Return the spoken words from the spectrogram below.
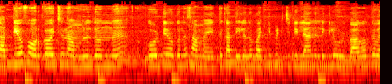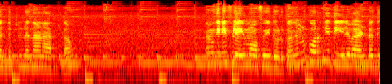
കത്തിയോ ഫോർക്കോ വെച്ച് നമ്മളിതൊന്ന് കോട്ടി നോക്കുന്ന സമയത്ത് കത്തിയിലൊന്നും പറ്റി പിടിച്ചിട്ടില്ല എന്നുണ്ടെങ്കിൽ ഉൾഭാഗമൊക്കെ വെന്തിട്ടുണ്ടെന്നാണ് അർത്ഥം. നമുക്കിനി ഫ്ലെയിം ഓഫ് ചെയ്ത് കൊടുക്കാം. നമ്മൾ കുറഞ്ഞ തീയിൽ വേണ്ടത്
